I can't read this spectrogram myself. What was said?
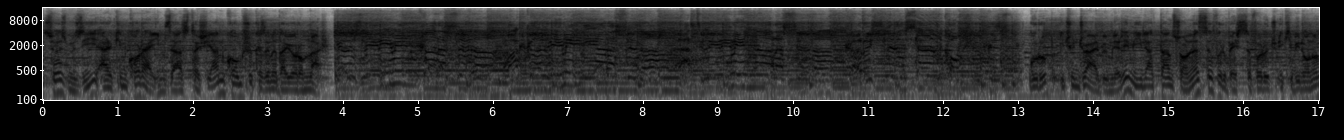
söz müziği Erkin Koray imzası taşıyan komşu kızını da yorumlar. 3. albümleri milattan sonra 0503-2010'u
